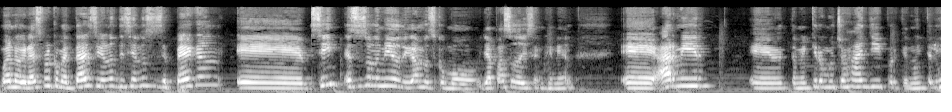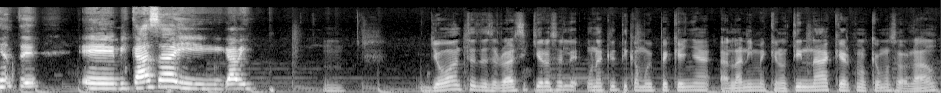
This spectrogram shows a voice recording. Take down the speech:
Bueno, gracias por comentar. Síganos diciendo si se pegan. Eh, sí, esos son los míos, digamos, como ya pasó, dicen, genial. Eh, Armir, eh, también quiero mucho a Hanji porque es muy inteligente. mi casa y Gaby. Yo antes de cerrar, sí quiero hacerle una crítica muy pequeña al anime que no tiene nada que ver con lo que hemos hablado.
